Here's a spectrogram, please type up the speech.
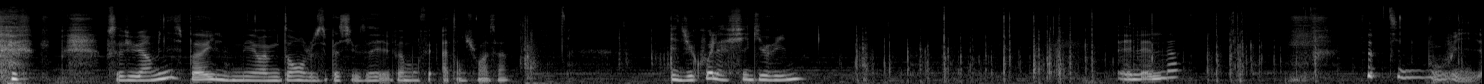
vous avez eu un mini spoil, mais en même temps, je sais pas si vous avez vraiment fait attention à ça. Et du coup, la figurine, elle est là. Sa petite bouille.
